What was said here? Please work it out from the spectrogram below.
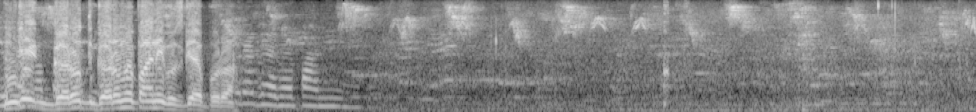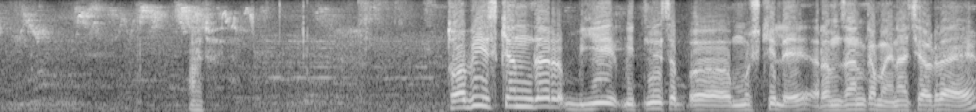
इनके घरों घरों में पानी घुस गया पूरा? घर में पानी है। अच्छा। तो अभी इसके अंदर ये इतने सब मुश्किल है रमज़ान का महीना चल रहा है।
